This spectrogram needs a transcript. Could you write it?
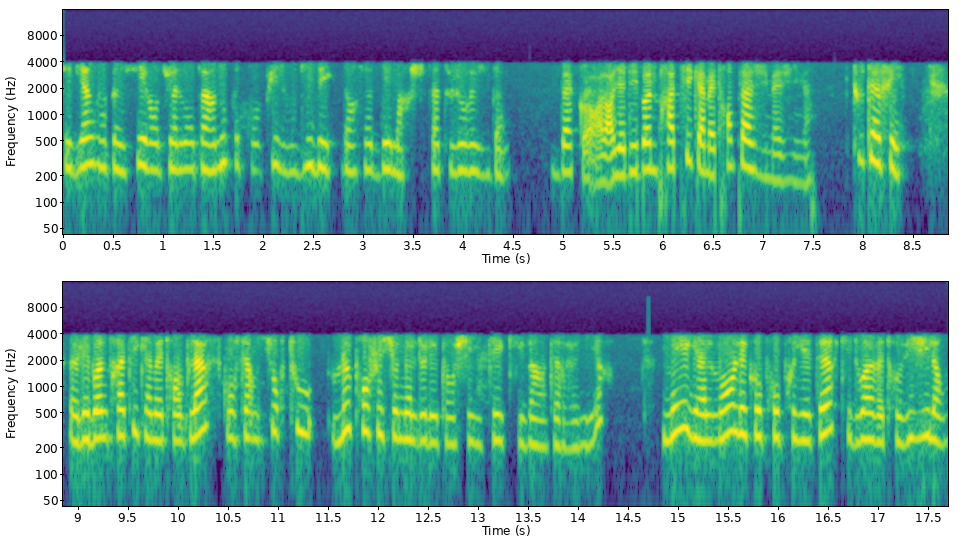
C'est bien que vous passiez éventuellement par nous pour qu'on puisse vous guider dans cette démarche. C'est pas toujours évident. D'accord. Alors il y a des bonnes pratiques à mettre en place, j'imagine. Tout à fait. Euh, les bonnes pratiques à mettre en place concernent surtout le professionnel de l'étanchéité qui va intervenir, mais également les copropriétaires qui doivent être vigilants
